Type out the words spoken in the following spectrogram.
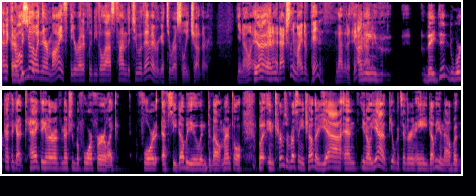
And it could And also, even- in their minds, theoretically be the last time the two of them ever get to wrestle each other. You know, and, Yeah, and, and- it actually might have been. Now that I think I about it. I mean, they did work, I think, a tag together, I've mentioned before, for like Florida FCW and developmental. But in terms of wrestling each other, yeah. And, you know, yeah, people could say they're in AEW now, but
